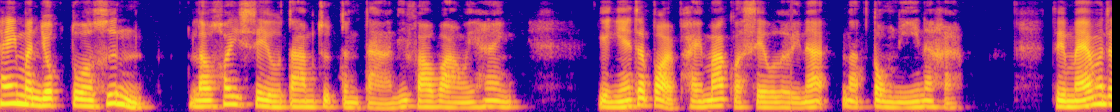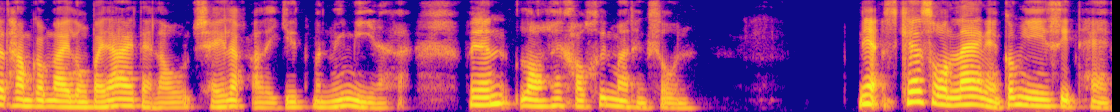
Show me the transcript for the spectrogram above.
ให้มันยกตัวขึ้น แล้วค่อยเซลล์ตามจุดต่างๆ ที่ฟ้าวางไว้ให้ อย่างเงี้ยจะปลอดภัยมากกว่าเซลล์เลยณณตรงนี้นะคะ ถึงแม้มันจะทำกำไรลงไปได้ แต่เราใช้หลักอะไรยึดมันไม่มีนะคะ เพราะฉะนั้นรองให้เขาขึ้นมาถึงโซน เนี่ยแค่โซนแรกเนี่ยก็มีสิทธิ์แหก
